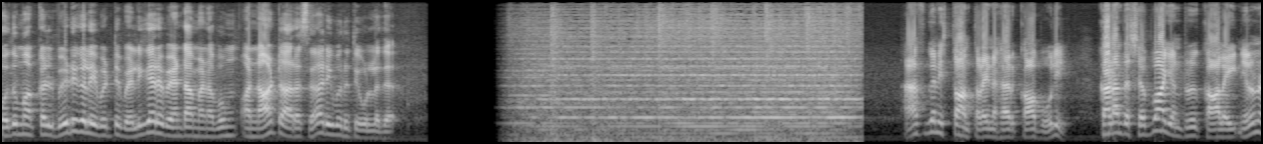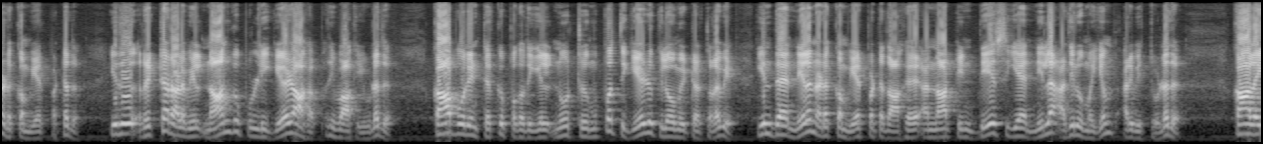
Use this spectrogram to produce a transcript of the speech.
பொதுமக்கள் வீடுகளை விட்டு வெளியேற வேண்டாம் எனவும் அந்நாட்டு அரசு அறிவுறுத்தியுள்ளது. ஆப்கானிஸ்தான் தலைநகர் காபூலில் கடந்த செவ்வாயன்று காலை நிலநடுக்கம் ஏற்பட்டது. இது ரிக்டர் அளவில் நான்கு புள்ளி ஏழாக பதிவாகியுள்ளது. காபூலின் தெற்கு பகுதியில் நூற்று முப்பத்தி ஏழு கிலோமீட்டர் தொலைவில் இந்த நிலநடுக்கம் ஏற்பட்டதாக அந்நாட்டின் தேசிய நில அதிர்வு மையம் அறிவித்துள்ளது. காலை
